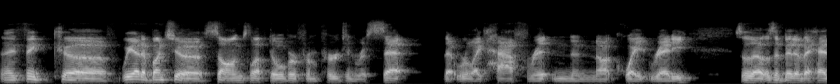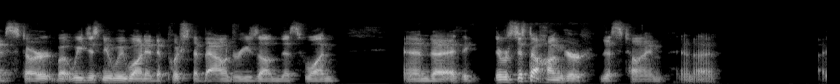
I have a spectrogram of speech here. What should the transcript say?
I think uh, we had a bunch of songs left over from Purge and Reset that were like half written and not quite ready. So that was a bit of a head start, but we just knew we wanted to push the boundaries on this one. And uh, I think there was just a hunger this time. And uh, I,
